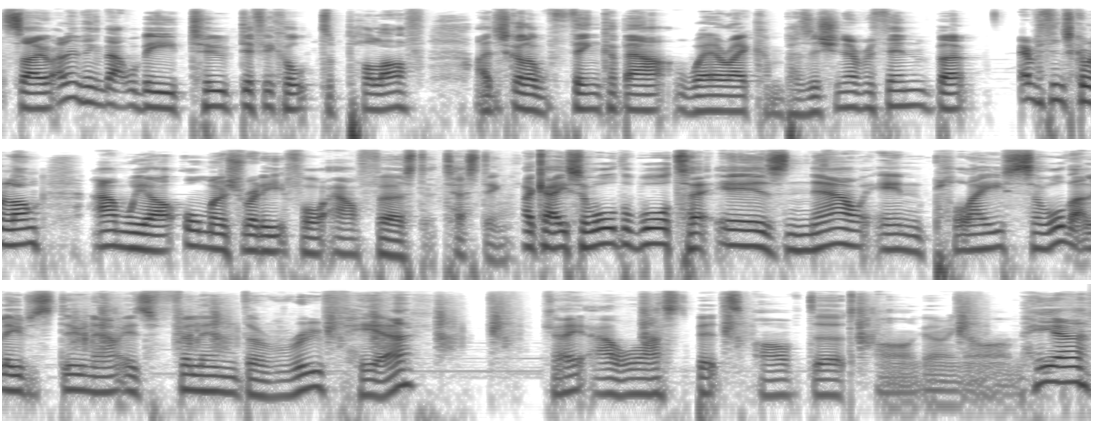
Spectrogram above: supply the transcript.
So I don't think that will be too difficult to pull off. I just got to think about where I can position everything. But everything's coming along and we are almost ready for our first testing. Okay, so all the water is now in place. So all that leaves us to do now is fill in the roof here. Okay, our last bits of dirt are going on here.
